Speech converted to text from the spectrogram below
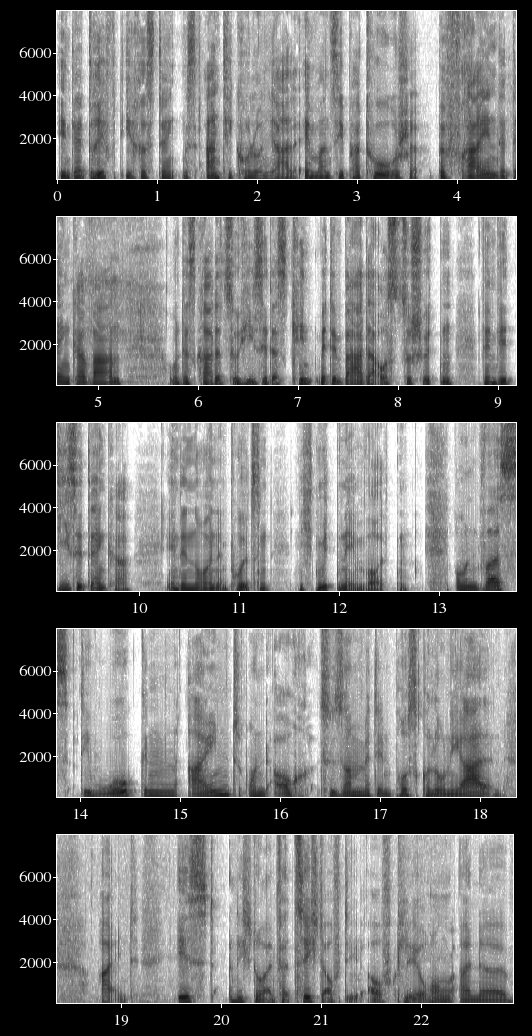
in der Drift ihres Denkens antikoloniale, emanzipatorische, befreiende Denker waren und es geradezu hieße, das Kind mit dem Bade auszuschütten, wenn wir diese Denker in den neuen Impulsen nicht mitnehmen wollten. Und was die Woken eint und auch zusammen mit den Postkolonialen eint, ist nicht nur ein Verzicht auf die Aufklärung, eine,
